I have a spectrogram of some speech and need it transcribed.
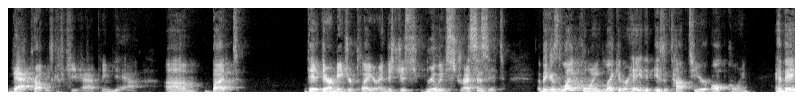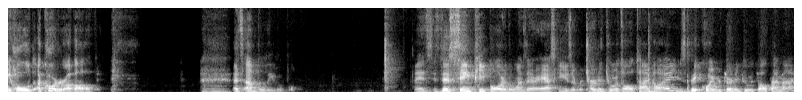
That probably is going to keep happening. Yeah. Um, but they're, they're a major player, and this just really stresses it because Litecoin, like it or hate it, is a top tier altcoin, and they hold a quarter of all of it. That's unbelievable. It's, it's, the same people are the ones that are asking, is it returning to its all-time high? Is Bitcoin returning to its all-time high?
